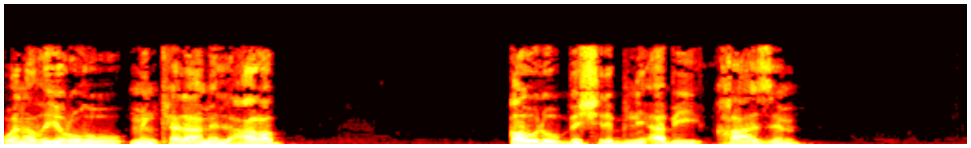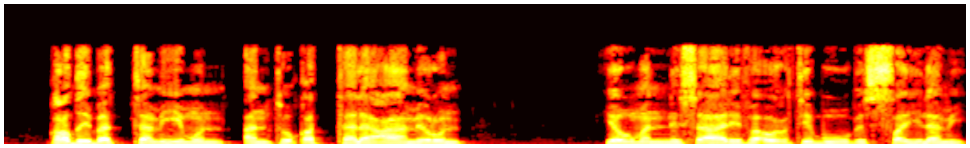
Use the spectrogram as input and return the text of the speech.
ونظيره من كلام العرب. قول بشر بن أبي خازم غضبت تميم أن تقتل عامر يوم النسار فأعتبوا بالصيلم.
